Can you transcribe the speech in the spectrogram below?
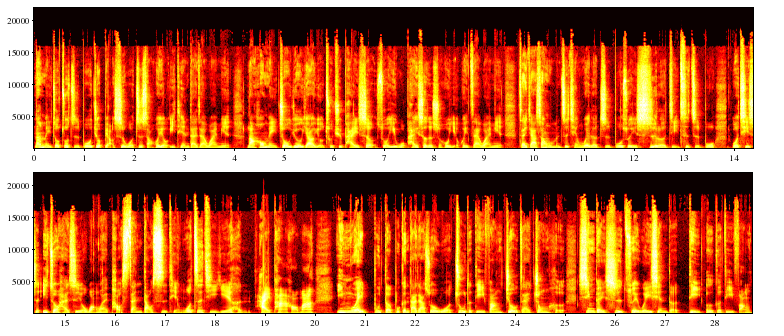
那每周做直播就表示我至少会有一天待在外面，然后每周又要有出去拍摄，所以我拍摄的时候也会在外面。再加上我们之前为了直播，所以试了。几次直播，我其实一周还是有往外跑三到四天，我自己也很害怕，好吗？因为不得不跟大家说，我住的地方就在中和，新北市最危险的第二个地方，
